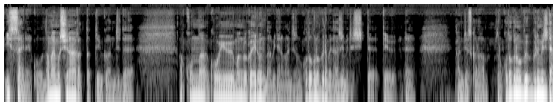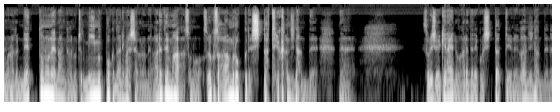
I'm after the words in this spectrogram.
一切ね、こう、名前も知らなかったっていう感じで、あこんな、こういう漫画家いるんだ、みたいな感じで、その孤独のグルメで初めて知ってっていうね、感じですから、その孤独のグルメ自体もなんかネットのね、なんかあの、ちょっとミームっぽくなりましたからね、あれでまあ、その、それこそアームロックで知ったっていう感じなんで、ね、それ以上いけないのをあれでね、こう知ったっていうね、感じなんでね、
